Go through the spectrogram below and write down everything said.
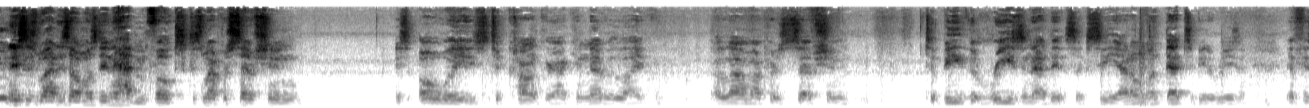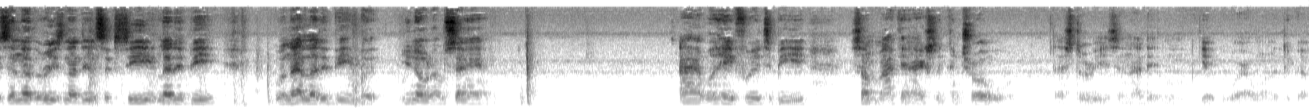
And this is why this almost didn't happen, folks, because my perception is always to conquer. I can never, like, allow my perception to be the reason I didn't succeed. I don't want that to be the reason. If it's another reason I didn't succeed, let it be. Well, not let it be, but you know what I'm saying. I would hate for it to be something I can actually control. That's the reason I didn't get where I wanted to go.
